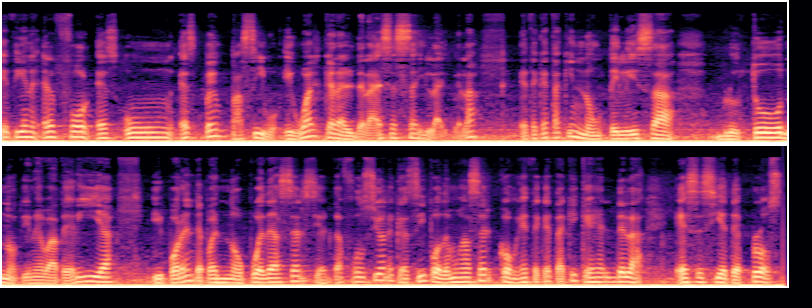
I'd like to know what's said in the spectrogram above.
que tiene el Fold es un S Pen pasivo, igual que el de la S6 Lite, ¿verdad? Este que está aquí no utiliza Bluetooth, no tiene batería y por ende pues no puede hacer ciertas funciones que sí podemos hacer con este que está aquí que es el de la S7 Plus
